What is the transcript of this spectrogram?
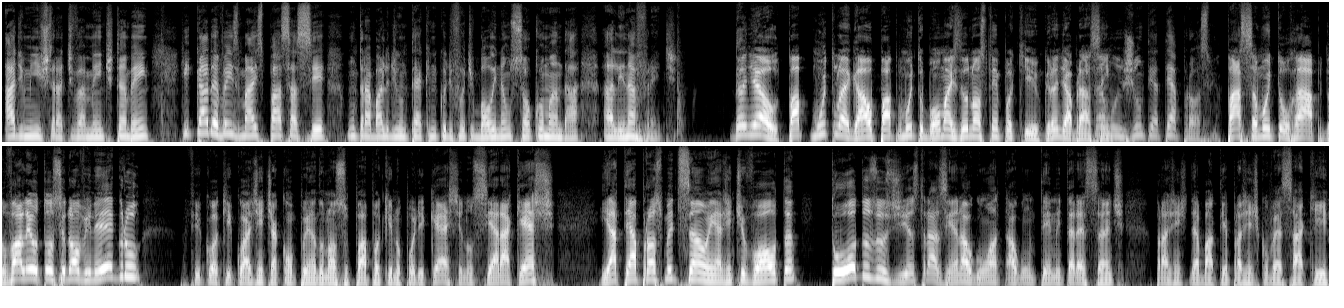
administrativamente também, que cada vez mais passa a ser um trabalho de um técnico de futebol e não só comandar ali na frente. Daniel, papo muito legal, papo muito bom, mas deu nosso tempo aqui. Grande abraço, hein? Tamo junto e até a próxima. Passa muito rápido. Valeu, torcedor alvinegro. Ficou aqui com a gente acompanhando o nosso papo aqui no podcast, no Ceará Cast. E até a próxima edição, hein? A gente volta todos os dias trazendo algum, algum tema interessante pra gente debater, pra gente conversar aqui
